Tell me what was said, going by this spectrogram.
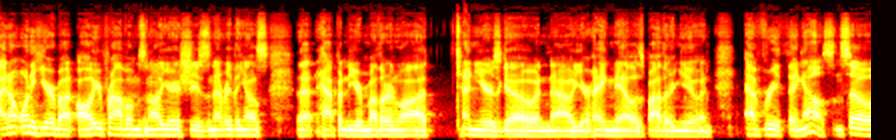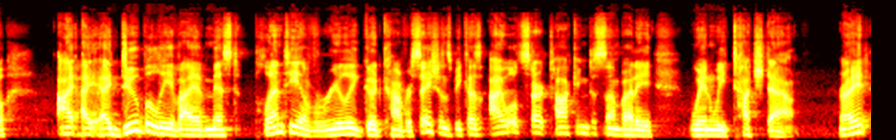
I don't want to hear about all your problems and all your issues and everything else that happened to your mother-in-law ten years ago, and now your hangnail is bothering you and everything else. And so, I, I, I do believe I have missed plenty of really good conversations because I will start talking to somebody when we touch down right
